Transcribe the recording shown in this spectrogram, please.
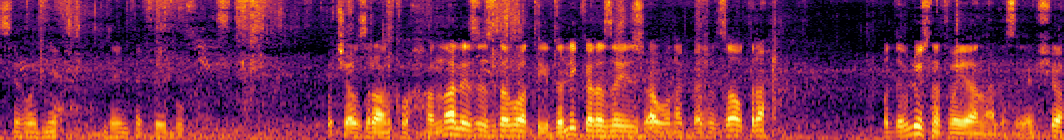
Сьогодні день такий був. Почав зранку аналізи здавати і до лікаря заїжджав. Вона каже, завтра подивлюсь на твої аналізи. Якщо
